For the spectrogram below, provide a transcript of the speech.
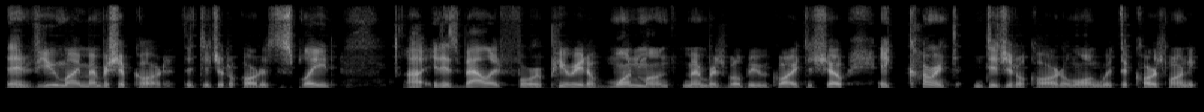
then view my membership card. The digital card is displayed uh, it is valid for a period of one month. Members will be required to show a current digital card along with the corresponding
